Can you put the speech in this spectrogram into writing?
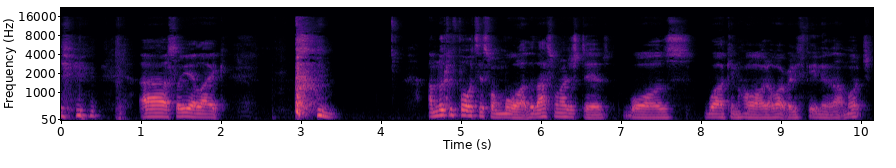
uh, so yeah, like, I'm looking forward to this one more. Like, the last one I just did was Working Hard. I wasn't really feeling it that much.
